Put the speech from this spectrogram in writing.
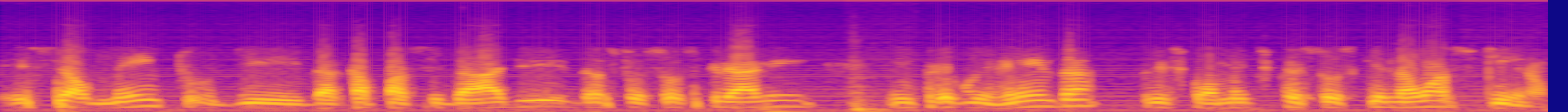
esse aumento de, da capacidade das pessoas criarem emprego e renda, principalmente pessoas que não as tinham.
